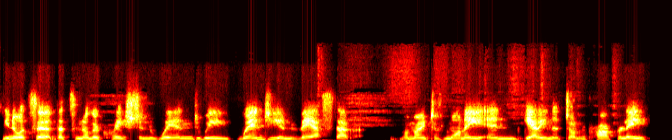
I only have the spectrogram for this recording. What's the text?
you know, it's a that's another question. When do we when do you invest that amount of money in getting it done properly?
